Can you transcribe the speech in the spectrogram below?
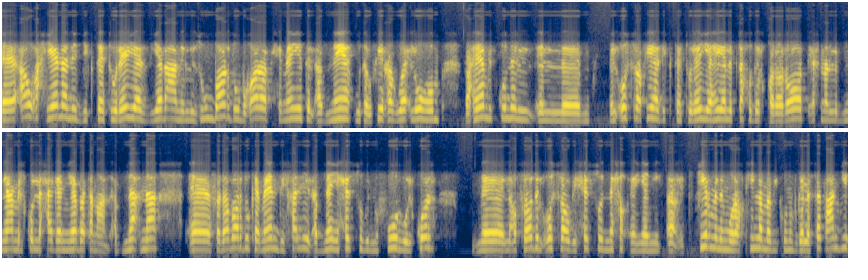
أو أحيانا الديكتاتورية زيادة عن اللزوم برضو بغرض حماية الابناء وتوفير اجواء لهم. فاحيانا بتكون ال ال الاسرة فيها ديكتاتورية هي اللي بتاخد القرارات. إحنا اللي بنعمل كل حاجة نيابة عن ابنائنا. فده برضو كمان بيخلي الابناء يحسوا بالنفور والكره. لأفراد الأسرة وبيحسوا إن يعني كتير من المراهقين لما بيكونوا في جلسات عندي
